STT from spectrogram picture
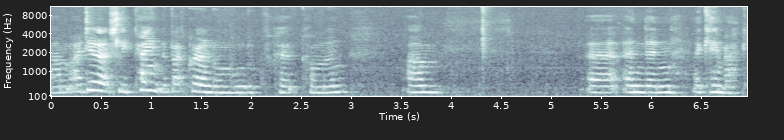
Um, I did actually paint the background on Wolvercote Common, um, uh, and then I came back.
